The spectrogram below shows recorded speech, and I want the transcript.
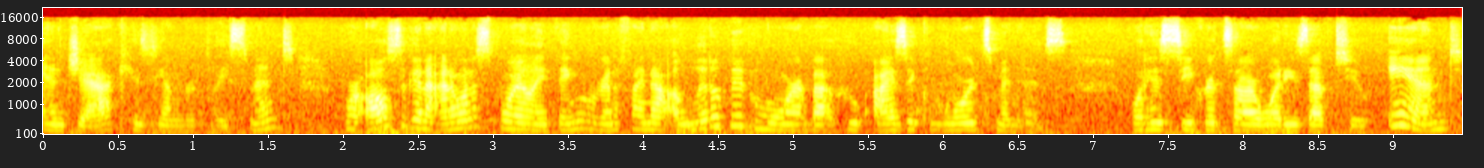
and Jack, his young replacement. We're also going to, I don't want to spoil anything, we're going to find out a little bit more about who Isaac Lordsman is, what his secrets are, what he's up to, and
